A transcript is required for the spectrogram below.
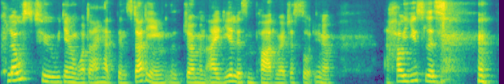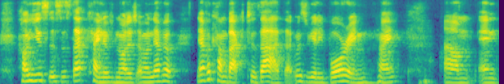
close to you know what I had been studying, the German idealism part, where I just thought you know how useless how useless is that kind of knowledge? I will never never come back to that. That was really boring, right? Um, and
